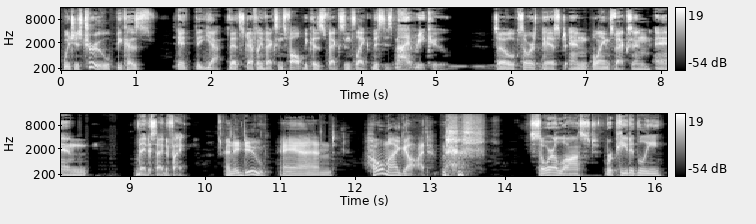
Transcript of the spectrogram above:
which is true because it yeah, that's definitely Vexen's fault because Vexen's like this is my Riku. So Sora's pissed and blames Vexen and they decide to fight. And they do. And oh my god. Sora lost repeatedly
